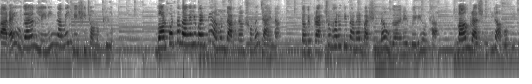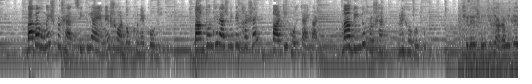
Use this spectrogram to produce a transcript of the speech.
পাড়ায় উদয়ন লেনিন নামেই বেশি জনপ্রিয়। গড়পর্তা বাঙালি বাড়িতে এমন ডাকনাম শোনা যায় না। তবে প্রাচ্য ভারতী পাড়ার বাসিন্দা উদয়নের বেড়ে ওঠা বাম রাজনীতির আবহে। বাবা উমেশ প্রসাদ সিপিআইএম এর সর্বক্ষণের কর্মী। বামপন্থী রাজনীতির ভাষায় পার্টি হোল টাইমার। মা বিন্দু প্রসাদ গৃহবধূ। ছেলে শুনছি যে আগামীতে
